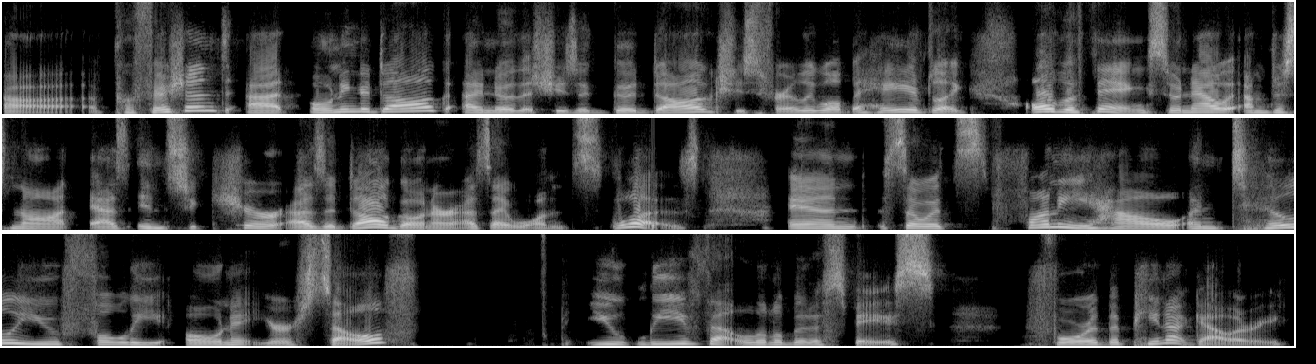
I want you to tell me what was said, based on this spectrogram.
uh, proficient at owning a dog. I know that she's a good dog. She's fairly well behaved, like all the things. So now I'm just not as insecure as a dog owner as I once was. And so it's funny how until you fully own it yourself, you leave that little bit of space for the peanut gallery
